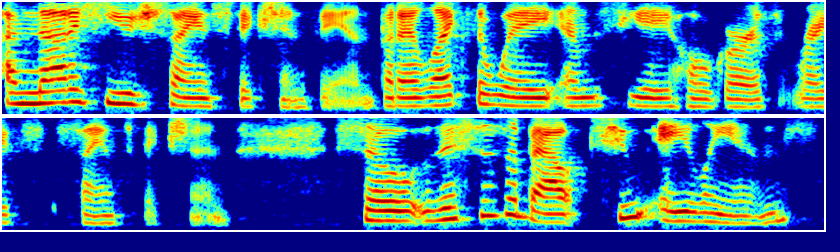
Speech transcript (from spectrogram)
I'm not a huge science fiction fan, but I like the way M.C.A. Hogarth writes science fiction. So this is about two aliens,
